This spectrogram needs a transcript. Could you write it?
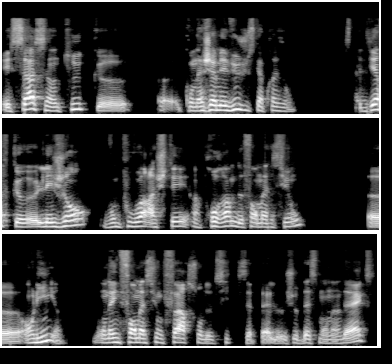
Et ça, c'est un truc euh, qu'on n'a jamais vu jusqu'à présent. C'est-à-dire que les gens vont pouvoir acheter un programme de formation euh, en ligne on a une formation phare sur notre site qui s'appelle Je baisse mon index.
